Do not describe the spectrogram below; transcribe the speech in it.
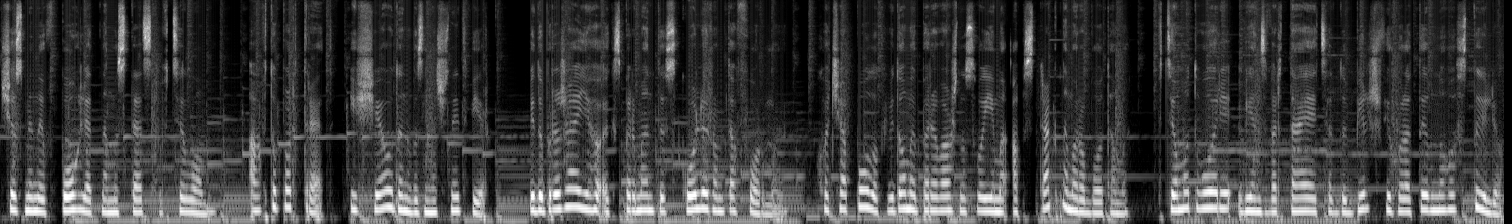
що змінив погляд на мистецтво в цілому. Автопортрет і ще один визначний твір відображає його експерименти з кольором та формою. Хоча полок відомий переважно своїми абстрактними роботами, в цьому творі він звертається до більш фігуративного стилю,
